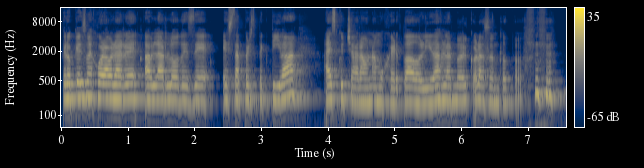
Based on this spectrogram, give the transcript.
creo que es mejor hablar, hablarlo desde esta perspectiva a escuchar a una mujer toda dolida hablando del corazón roto.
